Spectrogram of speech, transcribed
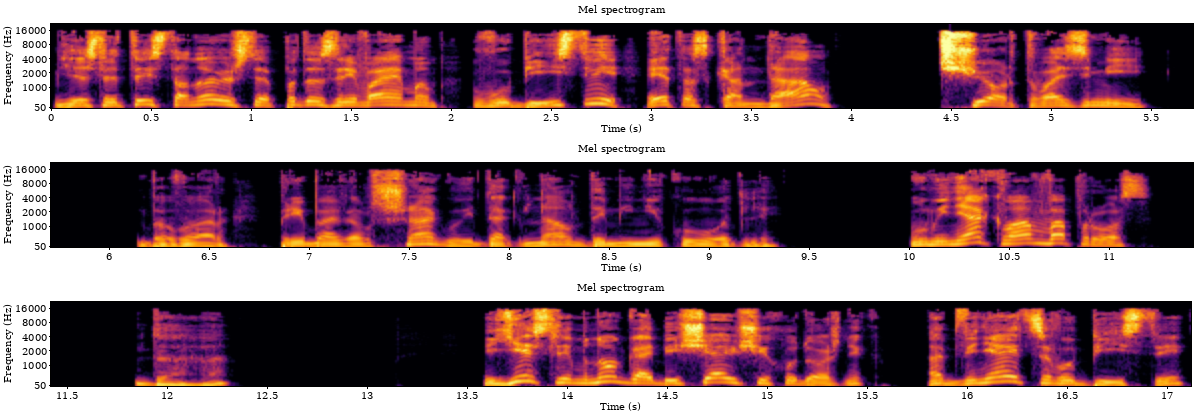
«Если ты становишься подозреваемым в убийстве, это скандал? Черт возьми!» Бавар прибавил шагу и догнал Доминику Одли. «У меня к вам вопрос». «Да». «Если многообещающий художник обвиняется в убийстве,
